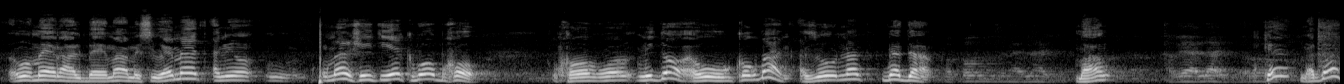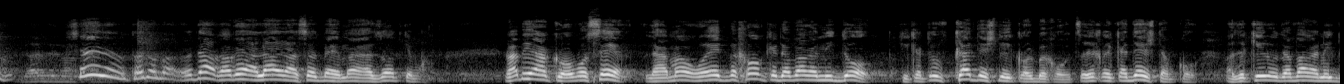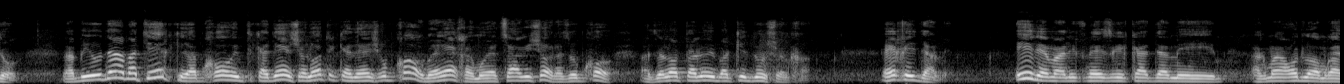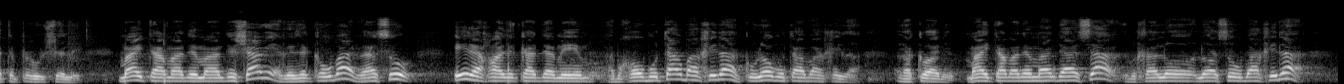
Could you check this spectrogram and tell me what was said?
הוא אומר על בהמה מסוימת, אני אומר שהיא תהיה כמו בכור. בכור הוא נידו, הוא קורבן, אז הוא נדר. מה? הרי עליי. לא? כן, נדר. בסדר, אותו דבר. נדר, הרי עליי לעשות בהמה הזאת כבכור. רבי יעקב אוסר, למה הוא רואה את בכור כדבר הנידור, כי כתוב קדש לי כל בכור, צריך לקדש את הבכור, אז זה כאילו דבר הנידור. רבי יהודה מתיר, כי הבכור אם תקדש או לא תקדש הוא בכור, בלחם הוא יצא ראשון אז הוא בכור, אז זה לא תלוי בקידוש שלך. איך ידמה? הנה מה לפני זריקת דמים, הגמרא עוד לא אמרה את הפירוש שלי. מה הייתה מה דמאן דשארי? הרי זה קורבן, זה אסור. לאחר זריקת דמים, הבכור מותר באכילה, כולו מותר באכילה, לכהנים. מה הייתה מנאמן דאסר? זה בכלל לא, לא אסור באכילה.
